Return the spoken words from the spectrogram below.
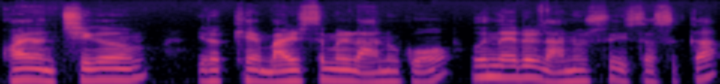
과연 지금 이렇게 말씀을 나누고 은혜를 나눌 수 있었을까?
